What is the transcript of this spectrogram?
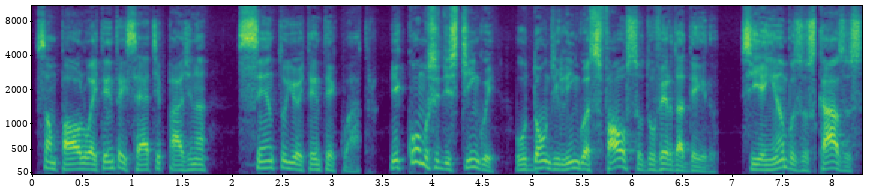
São Paulo, 87, página 184. E como se distingue o dom de línguas falso do verdadeiro? Se em ambos os casos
